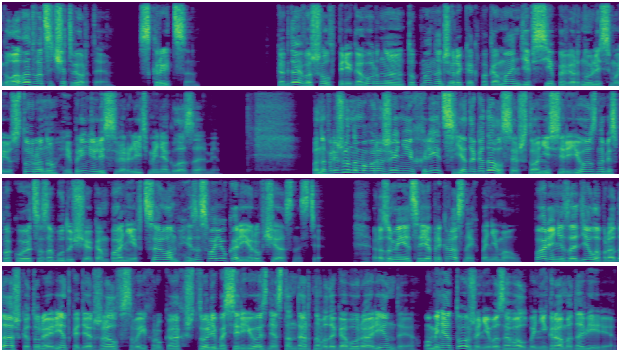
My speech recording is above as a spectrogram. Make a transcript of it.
Глава 24. Скрыться. Когда я вошел в переговорную, топ-менеджеры, как по команде, все повернулись в мою сторону и принялись сверлить меня глазами. По напряженному выражению их лиц я догадался, что они серьезно беспокоятся за будущее компании в целом и за свою карьеру в частности. Разумеется, я прекрасно их понимал. Парень из отдела продаж, который редко держал в своих руках что-либо серьезнее стандартного договора аренды, у меня тоже не вызывал бы ни грамма доверия.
